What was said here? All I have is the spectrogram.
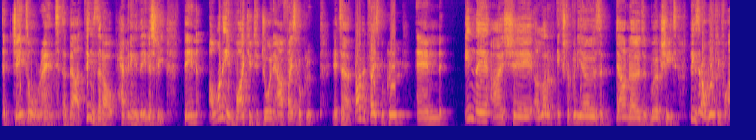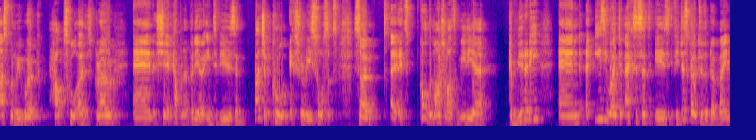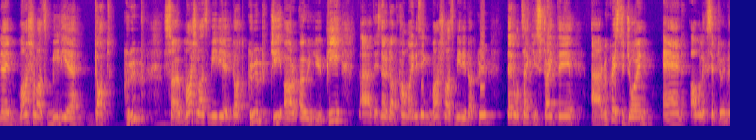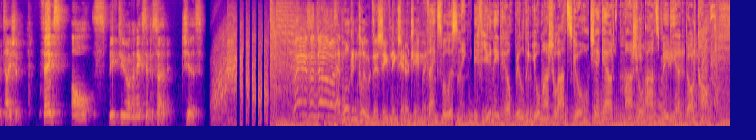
a gentle rant about things that are happening in the industry, then I want to invite you to join our Facebook group. It's a private Facebook group and in there, I share a lot of extra videos and downloads and worksheets, things that are working for us when we work, help school owners grow, and share a couple of video interviews and a bunch of cool extra resources. So uh, it's called the Martial Arts Media Community, and an easy way to access it is if you just go to the domain name martialartsmedia.group. So martialartsmedia.group, G-R-O-U-P. Uh, there's no dot .com or anything, martialartsmedia.group. That will take you straight there. Uh, request to join, and I will accept your invitation. Thanks. I'll speak to you on the next episode. Cheers. Ladies and gentlemen. That will conclude this evening's entertainment. Thanks for listening. If you need help building your martial arts school, check out martialartsmedia.com.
